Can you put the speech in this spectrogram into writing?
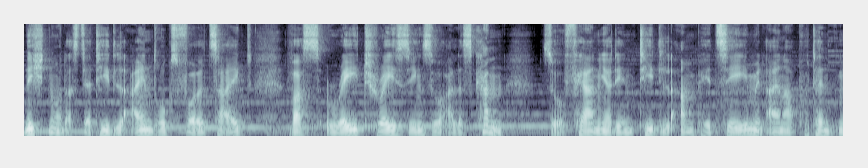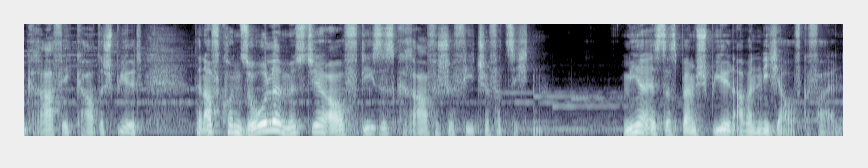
Nicht nur, dass der Titel eindrucksvoll zeigt, was Raytracing so alles kann, sofern ihr den Titel am PC mit einer potenten Grafikkarte spielt, denn auf Konsole müsst ihr auf dieses grafische Feature verzichten. Mir ist das beim Spielen aber nicht aufgefallen,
